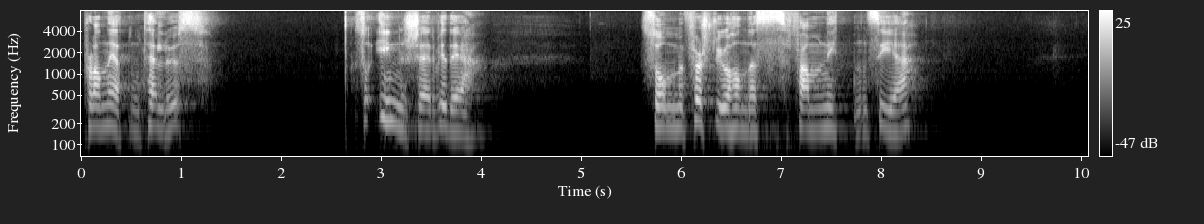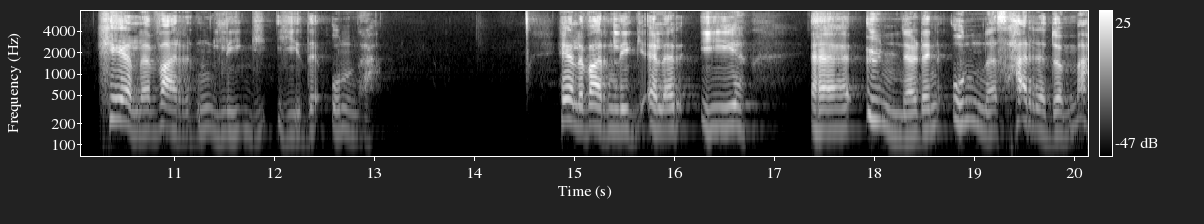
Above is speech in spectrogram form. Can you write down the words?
planeten Tellus, så innser vi det som 1. Johannes 5, 19 sier. Hele verden ligger i det onde. Hele verden ligger eller i eh, under den ondes herredømme.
